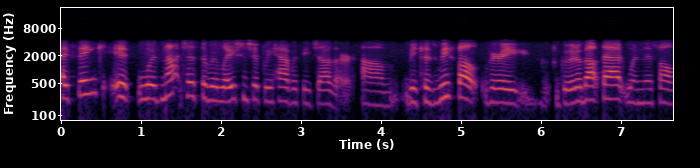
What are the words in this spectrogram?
I think it was not just the relationship we have with each other, um, because we felt very good about that when this all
